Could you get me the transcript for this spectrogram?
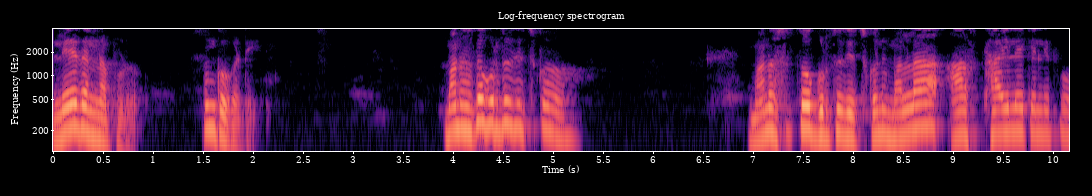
లేదన్నప్పుడు ఇంకొకటి. మనసుతో గుర్తు తెచ్చుకో. మనసుతో గుర్తు తెచ్చుకొని మళ్ళా ఆ స్థాయిలోకి వెళ్ళిపో.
